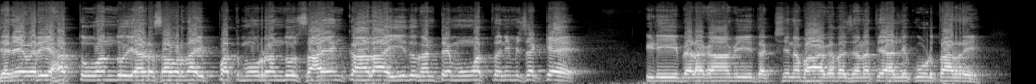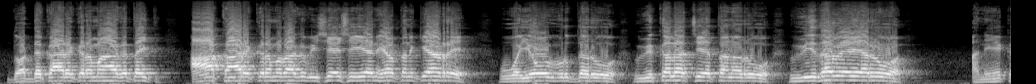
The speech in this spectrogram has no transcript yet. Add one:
ಜನವರಿ ಹತ್ತು ಒಂದು ಎರಡು ಸಾವಿರದ ಇಪ್ಪತ್ತ್ಮೂರರಂದು ಸಾಯಂಕಾಲ ಐದು ಗಂಟೆ ಮೂವತ್ತು ನಿಮಿಷಕ್ಕೆ ಇಡೀ ಬೆಳಗಾವಿ ದಕ್ಷಿಣ ಭಾಗದ ಜನತೆ ಅಲ್ಲಿ ಕೂಡ್ತಾರ್ರಿ. ದೊಡ್ಡ ಕಾರ್ಯಕ್ರಮ ಆಗತೈತಿ. ಆ ಕಾರ್ಯಕ್ರಮದಾಗ ವಿಶೇಷ ಏನು ಹೇಳ್ತಾನೆ ಕೇಳ್ರಿ. ವಯೋವೃದ್ಧರು, ವಿಕಲಚೇತನರು, ವಿಧವೆಯರು ಅನೇಕ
